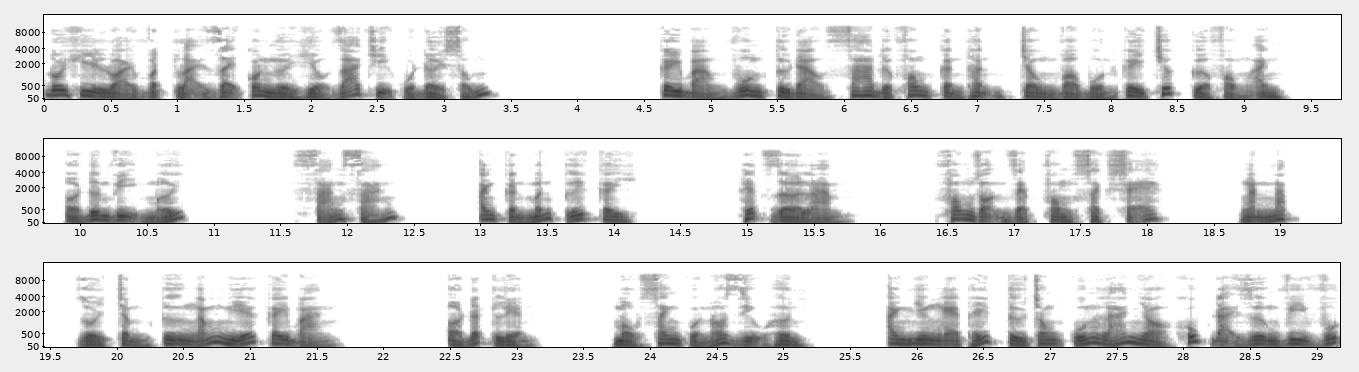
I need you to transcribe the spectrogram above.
Đôi khi loài vật lại dạy con người hiểu giá trị của đời sống. Cây bảng vuông từ đảo xa được Phong cẩn thận trồng vào bồn cây trước cửa phòng anh, ở đơn vị mới. Sáng sáng, anh cần mẫn tưới cây. Hết giờ làm, Phong dọn dẹp phòng sạch sẽ, ngăn nắp, rồi trầm tư ngắm nghía cây bàng. Ở đất liền, màu xanh của nó dịu hơn. Anh như nghe thấy từ trong cuống lá nhỏ khúc đại dương vi vút,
